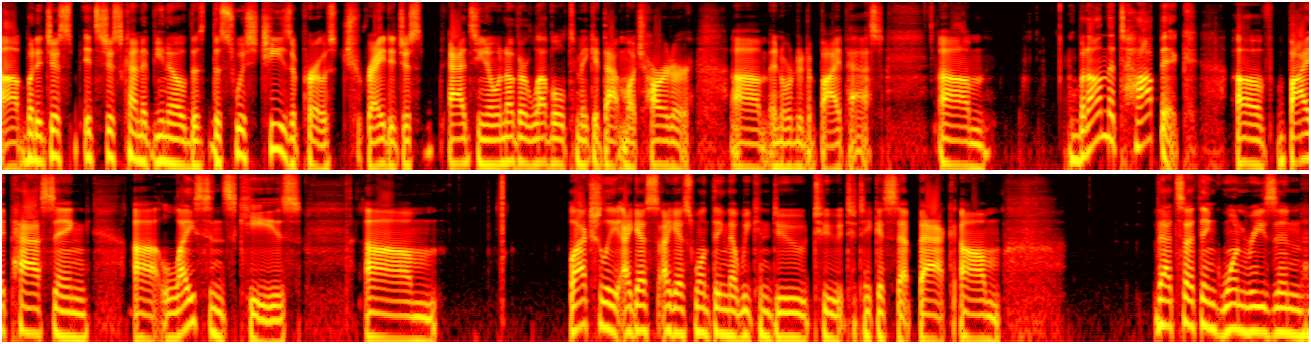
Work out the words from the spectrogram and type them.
Uh, but it just it's just kind of you know the the Swiss cheese approach, right? It just adds you know another level to make it that much harder um, in order to bypass. Um, but on the topic of bypassing uh, license keys. Um, well, actually, I guess I guess one thing that we can do to to take a step back. Um, that's I think one reason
